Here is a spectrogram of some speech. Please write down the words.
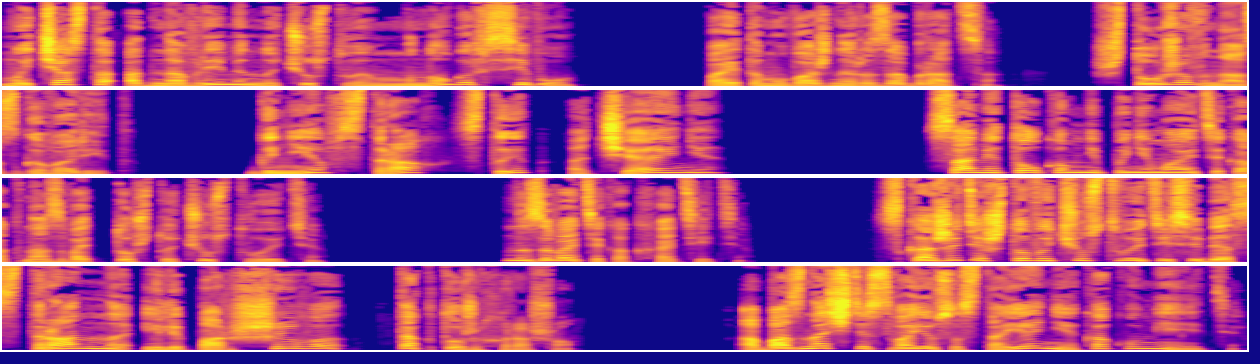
Мы часто одновременно чувствуем много всего, поэтому важно разобраться, что же в нас говорит. Гнев, страх, стыд, отчаяние. Сами толком не понимаете, как назвать то, что чувствуете. Называйте как хотите. Скажите, что вы чувствуете себя странно или паршиво так тоже хорошо. Обозначьте свое состояние, как умеете.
